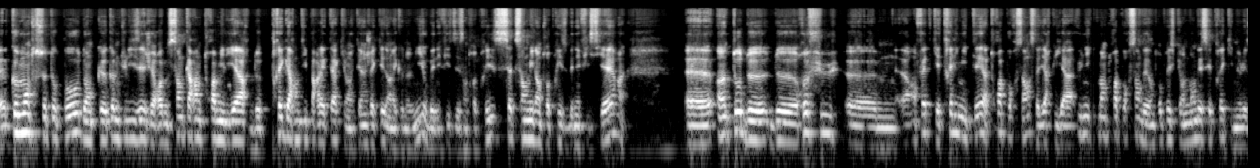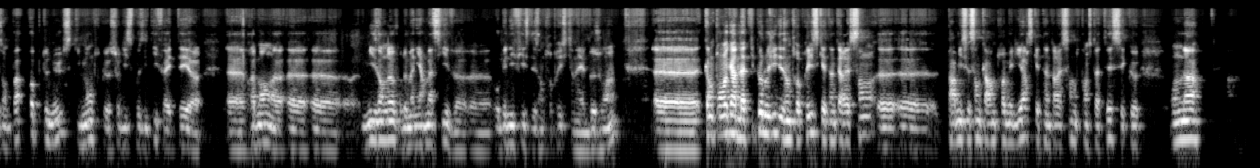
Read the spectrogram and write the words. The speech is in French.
Euh, que montre ce topo Donc, comme tu disais, Jérôme, 143 milliards de prêts garantis par l'État qui ont été injectés dans l'économie au bénéfice des entreprises, 700 000 entreprises bénéficiaires. Euh, un taux de, refus euh, en fait qui est très limité à 3%, c'est-à-dire qu'il y a uniquement 3% des entreprises qui ont demandé ces prêts qui ne les ont pas obtenus, ce qui montre que ce dispositif a été euh, vraiment mis en œuvre de manière massive au bénéfice des entreprises qui en avaient besoin. quand on regarde la typologie des entreprises, ce qui est intéressant, parmi ces 143 milliards, ce qui est intéressant de constater, c'est que on a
